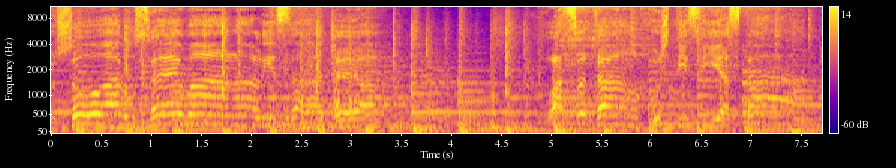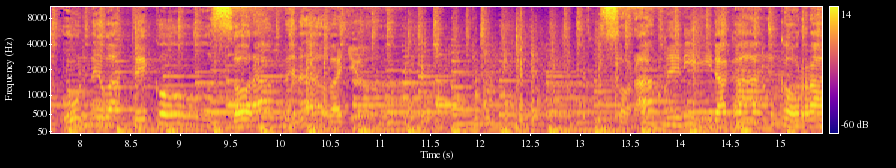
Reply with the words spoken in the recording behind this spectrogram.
osoa luzeman alizatea Batzuetan justiziazta une bateko zoramena baino. Zoramen irakankorra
